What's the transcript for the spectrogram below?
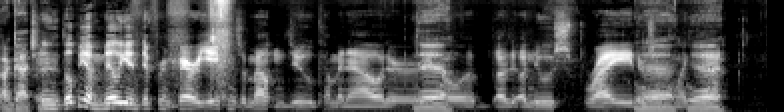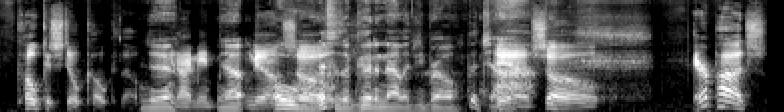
I got uh, you. there'll be a million different variations of Mountain Dew coming out or Yeah. you know, a, a new Sprite or Yeah, something like yeah. that. Coke is still Coke though. Yeah. You know what I mean? Yeah. You know, oh, so, this is a good analogy, bro. Good job. yeah, so AirPods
